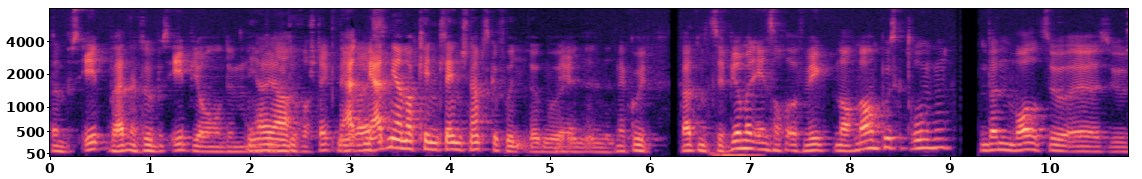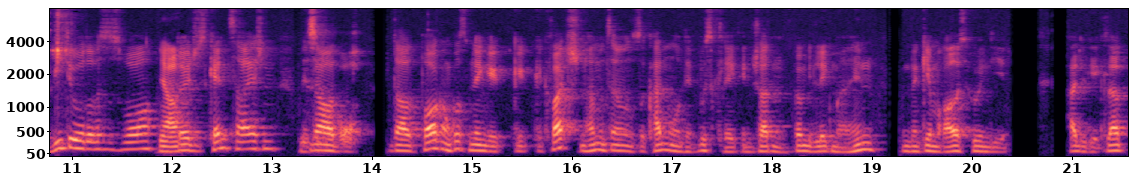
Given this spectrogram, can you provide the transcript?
dann bis E, wir hatten ja glaube ich bis E-Bier unter dem, Ja, ja. Video versteckt. Wir, hatten- wir hatten ja noch keinen kleinen Schnaps gefunden irgendwo. Nee. In, in, Na gut, wir hatten zwei Bier mit eins noch auf dem Weg nach, nach dem Bus getrunken und dann war dort so, äh, so Video oder was es war, Ja. deutsches Kennzeichen. Da, sind- oh, da hat Park am kurz mit denen ge ge gequatscht und haben uns dann unsere Kanten unter den Bus gelegt, in den Schatten. Komm, die legen wir hin und dann gehen wir raus, holen die. Hat geklappt,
